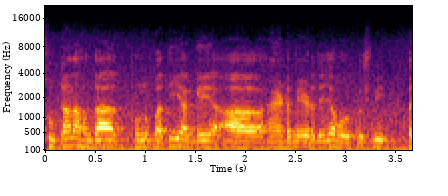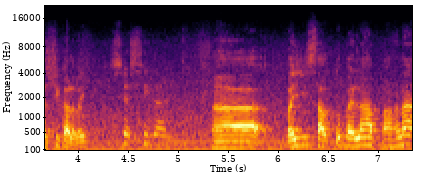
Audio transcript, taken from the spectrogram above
ਸੂਟਾਂ ਦਾ ਹੁੰਦਾ ਤੁਹਾਨੂੰ ਪਤਾ ਹੀ ਆ ਅੱਗੇ ਹੈਂਡਮੇਡ ਦੇ ਜਾਂ ਹੋਰ ਕੁਝ ਵੀ। ਸਤਿ ਸ਼੍ਰੀ ਅਕਾਲ ਬਾਈ। ਸਤਿ ਸ਼੍ਰੀ ਅਕਾਲ ਅਹ, ਬਾਈ ਸਭ ਤੋਂ ਪਹਿਲਾਂ ਆਪਾਂ ਹਨਾ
